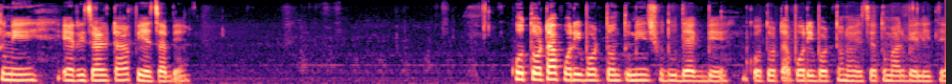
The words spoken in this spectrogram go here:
তুমি এর রেজাল্টটা পেয়ে যাবে। কতটা পরিবর্তন তুমি শুধু দেখবে, কতটা পরিবর্তন হয়েছে তোমার বেলিতে,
